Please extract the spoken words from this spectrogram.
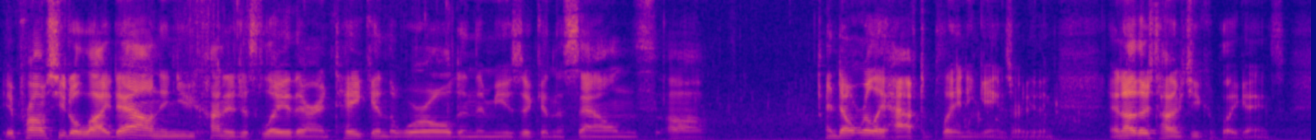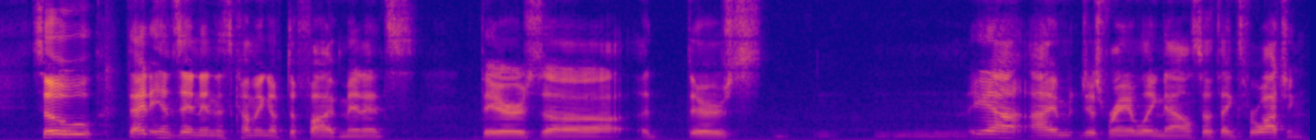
it prompts you to lie down and you kind of just lay there and take in the world and the music and the sounds uh, and don't really have to play any games or anything. And other times you can play games. So that ends in and it's coming up to five minutes. There's, uh, there's, yeah, I'm just rambling now. So thanks for watching.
